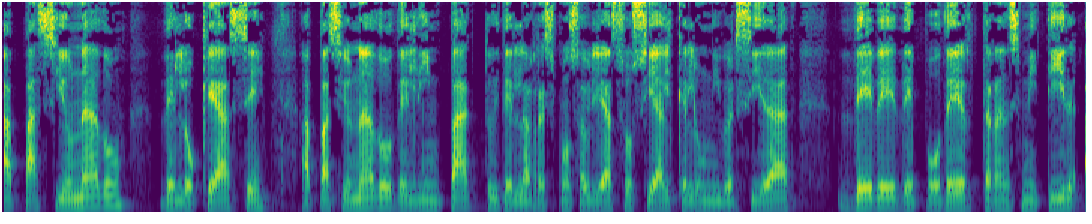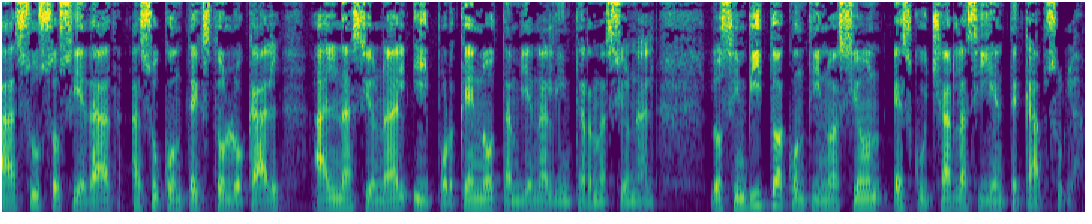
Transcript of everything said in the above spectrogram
apasionado de lo que hace, apasionado del impacto y de la responsabilidad social que la universidad debe de poder transmitir a su sociedad, a su contexto local, al nacional y, por qué no, también al internacional. Los invito a continuación a escuchar la siguiente cápsula.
